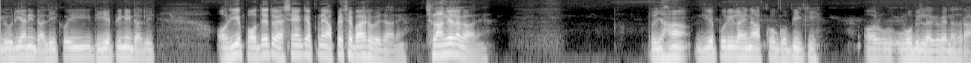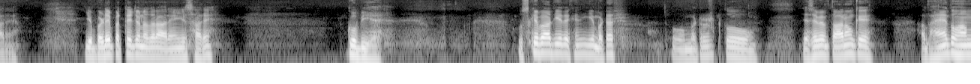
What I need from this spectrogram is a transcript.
यूरिया नहीं डाली, कोई डीएपी नहीं डाली। और ये पौधे तो ऐसे हैं कि अपने आपे से बाहर हुए जा रहे हैं, छलांगे लगा रहे हैं। तो यहाँ ये पूरी लाइन आपको गोभी की और वो भी लगे हुए नज़र आ रहे हैं। ये बड़े पत्ते जो नज़र आ रहे हैं, ये सारे गोभी है। उसके बाद ये देखें ये मटर। तो मटर तो जैसे मैं बता रहा हूँ कि अब हैं तो हम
